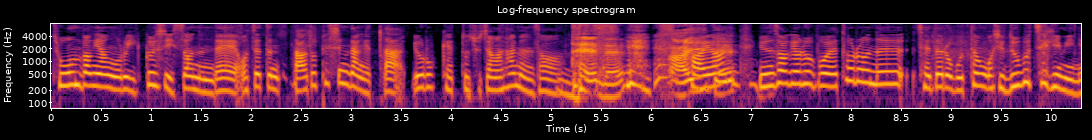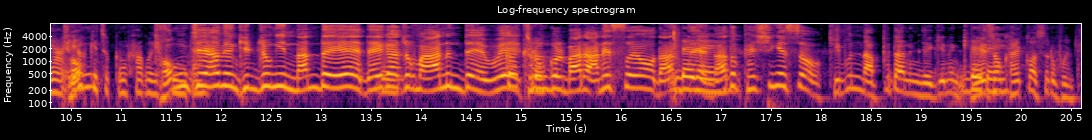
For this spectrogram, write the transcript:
좋은 방향으로 이끌 수 있었는데 어쨌든 나도 패싱당했다 이렇게 또 주장을 하면서 네네 네. 과연 네. 윤석열 후보의 토론을 제대로 못한 것이 누구 책임이냐 경, 이렇게 조금 가고 있습니다. 경제하면 김종인 난데 내가 네. 좀 아는데 왜 그렇죠. 그런 걸 말을 안 했어요? 나한테 네네. 나도 패싱했어. 기분 나쁘다는 얘기는 계속 네네. 할 것으로 보입니다.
